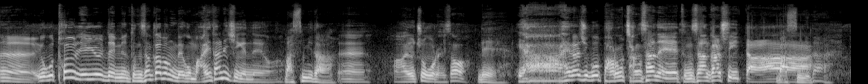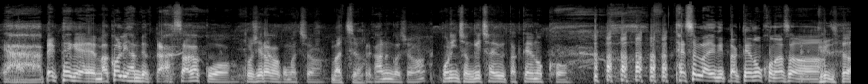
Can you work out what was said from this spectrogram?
예, 요거 토요일, 일요일 되면 등산 가방 메고 많이 다니시겠네요. 맞습니다. 예. 아, 이쪽으로 해서. 네. 야, 해가지고 바로 장산에 등산 갈 수 있다. 맞습니다. 야, 백팩에 막걸리 한 병 딱 싸갖고 도시락하고 맞죠? 맞죠. 그래 가는 거죠. 본인 전기차 여기 딱 대놓고. 테슬라 여기 딱 대놓고 나서. 그죠.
